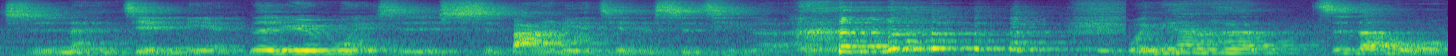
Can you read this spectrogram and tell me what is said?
直男见面，那约莫也是十八年前的事情了。我应该让他知道我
